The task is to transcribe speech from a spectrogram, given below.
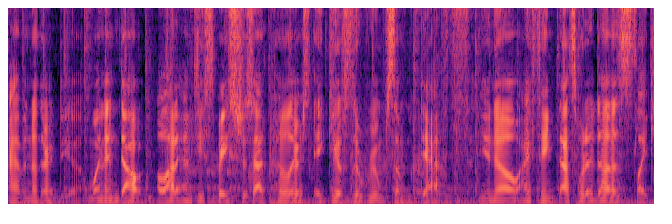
I have another idea. When in doubt, a lot of empty space, just add pillars. It gives the room some depth. You know, I think that's what it does. Like,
